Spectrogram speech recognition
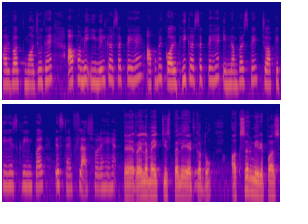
हर वक्त मौजूद हैं। आप हमें ईमेल कर सकते हैं आप हमें कॉल भी कर सकते हैं इन नंबर्स पे जो आपके टीवी स्क्रीन पर इस टाइम फ्लैश हो रहे हैं। रैला मैं एक चीज़ पहले ऐड कर दूँ। अक्सर मेरे पास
